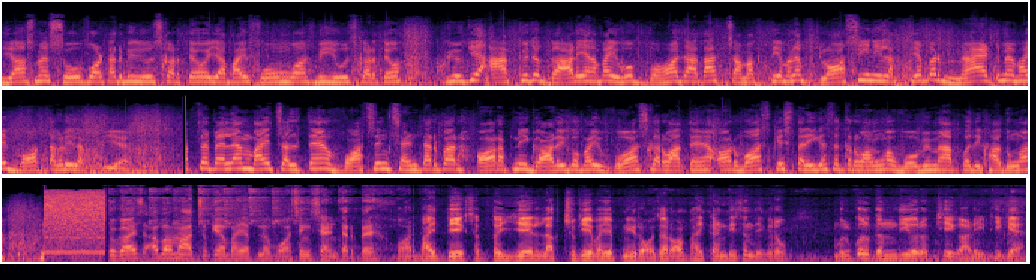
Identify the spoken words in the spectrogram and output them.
या उसमें सोप वाटर भी यूज़ करते हो या भाई फोम वॉश भी यूज़ करते हो? क्योंकि आपकी जो गाड़ी है ना भाई वो बहुत ज़्यादा चमकती है मतलब ग्लॉसी नहीं लगती है, पर मैट में भाई बहुत तगड़ी लगती है। सबसे पहले हम भाई चलते हैं वॉशिंग सेंटर पर और अपनी गाड़ी को भाई वॉश करवाते हैं और वॉश किस तरीके से करवाऊँगा वो भी मैं आपको दिखा दूँगा। तो गाइस अब हम आ चुके हैं भाई अपने वॉशिंग सेंटर पे और भाई देख सकते हो, ये लग चुकी है भाई अपनी रोजर और भाई कंडीशन देख रहे हो, बिल्कुल गंदी हो रखी है गाड़ी, ठीक है?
